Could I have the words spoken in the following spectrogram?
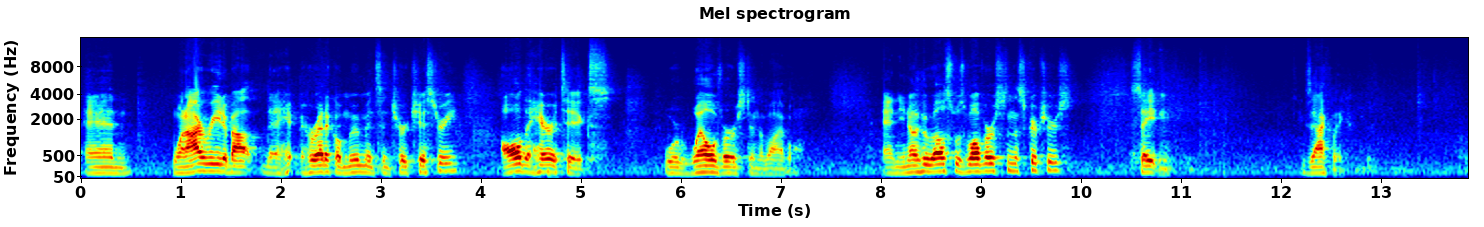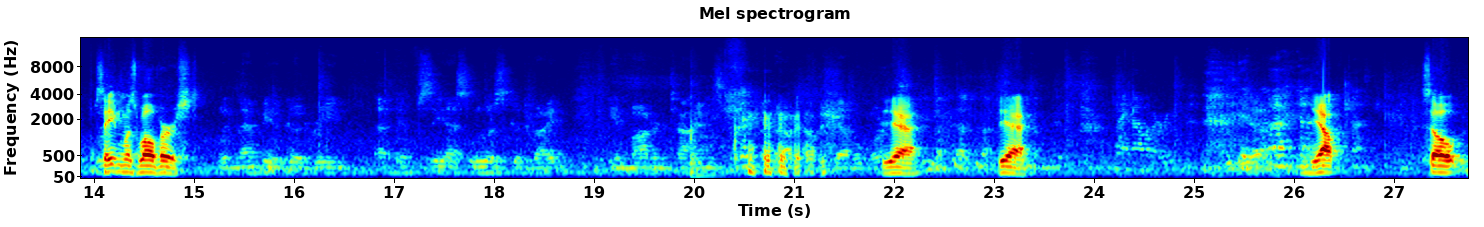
And when I read about the heretical movements in church history, all the heretics were well versed in the Bible. And you know who else was well versed in the Scriptures? Satan. Exactly. Satan was well versed. Wouldn't that be a good read, uh, if C.S. Lewis could write in modern times about how the devil works? Yeah. Yeah. Might not wanna read that. Yeah. Yep. So,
